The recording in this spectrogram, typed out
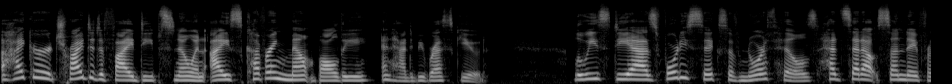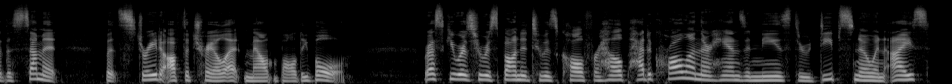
A hiker tried to defy deep snow and ice covering Mount Baldy and had to be rescued. Luis Diaz, 46 of North Hills, had set out Sunday for the summit, but strayed off the trail at Mount Baldy Bowl. Rescuers who responded to his call for help had to crawl on their hands and knees through deep snow and ice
